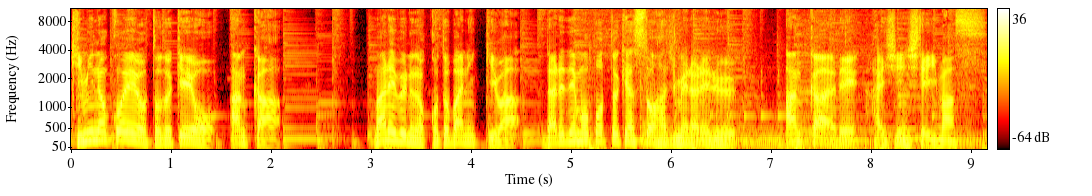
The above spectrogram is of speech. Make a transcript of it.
君の声を届けようアンカーマレブルの言葉日記は誰でもポッドキャストを始められるアンカーで配信しています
